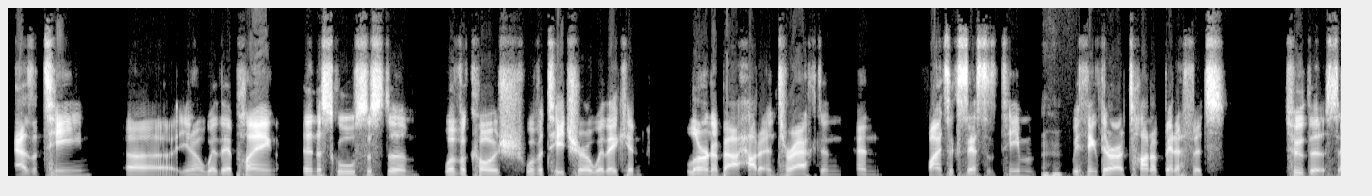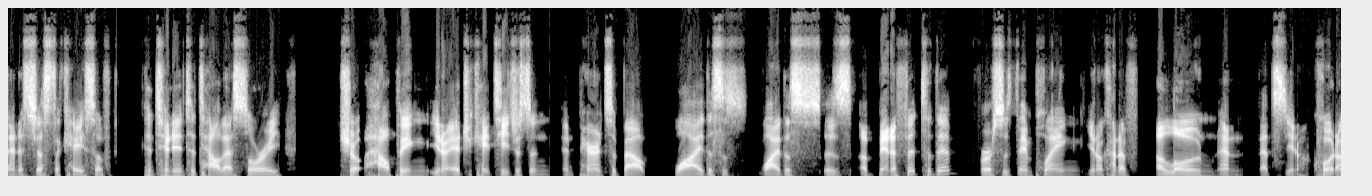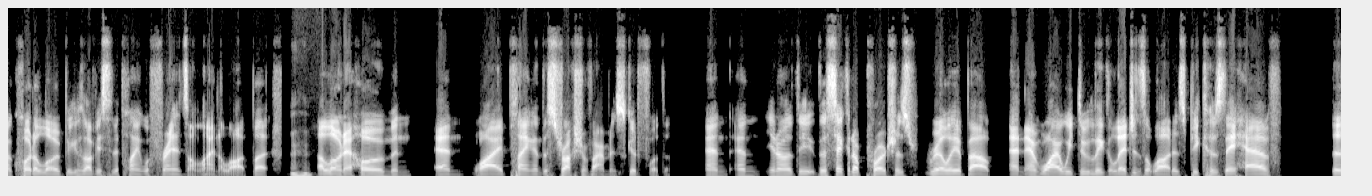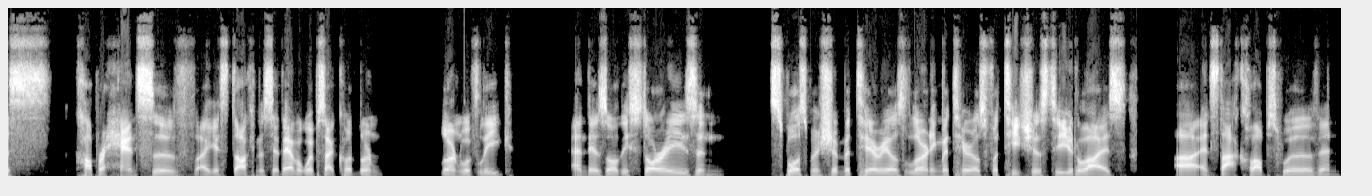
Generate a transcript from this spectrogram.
as a team, uh, you know, where they're playing in a school system with a coach, with a teacher, where they can learn about how to interact and, and find success as a team. Mm-hmm. We think there are a ton of benefits to this, and it's just a case of continuing to tell that story, show, helping you know educate teachers and, and parents about why this is why this is a benefit to them versus them playing, you know, kind of alone. And that's, you know, quote unquote alone because obviously they're playing with friends online a lot, but mm-hmm. alone at home and, and why playing in the structured environment is good for them. And, and you know the, the second approach is really about and, and why we do League of Legends a lot is because they have this comprehensive I guess document set. They have a website called Learn Learn with League, and there's all these stories and sportsmanship materials, learning materials for teachers to utilize uh, and start clubs with and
